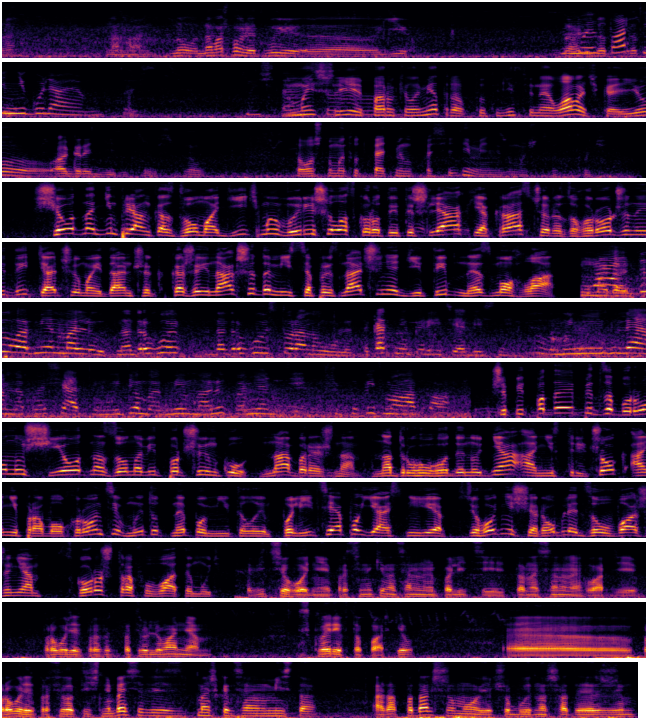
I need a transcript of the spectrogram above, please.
Нормально. Ну на ваш погляд, ви їх Ну, мы в парке не гуляем, то есть мы считаем, Мы что- шли пару километров, тут единственная лавочка, ее оградили. То есть, ну, того, что мы тут пять минут посидим, я не думаю, что это случится. Ще одна дніпрянка з двома дітьми вирішила скоротити шлях якраз через огороджений дитячий майданчик. Каже, інакше до місця призначення дійти б не змогла. Я иду в обмен валют на, другой, на другую сторону улицы. Как мне перейти, объясни? Мы не гуляем на площадке, мы идем в обмен валют поменять деньги, чтобы купить молока. Чи підпадає під заборону ще одна зона відпочинку набережна? На другу годину дня ані стрічок, ані правоохоронців ми тут не помітили. Поліція пояснює, сьогодні ще роблять зауваження. Скоро штрафуватимуть. Від сьогодні працівники Національної поліції та Національної гвардії проводять патрулювання скверів та парків, е, проводять профілактичні бесіди з мешканцями міста. А та в подальшому, якщо буде нарушати режим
